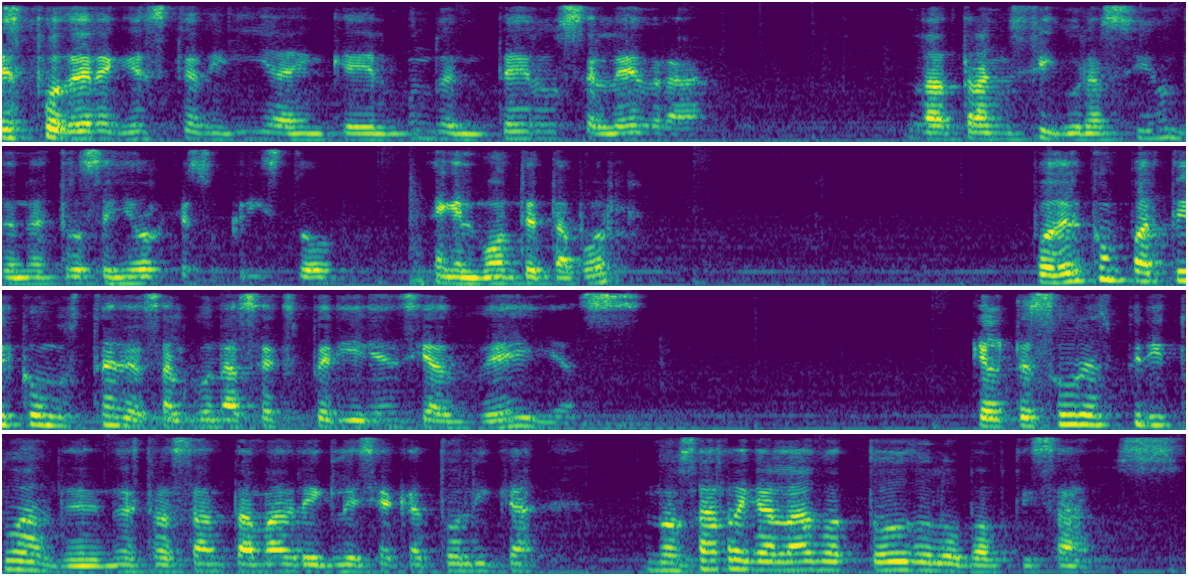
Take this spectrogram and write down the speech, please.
es poder en este día en que el mundo entero celebra la transfiguración de nuestro Señor Jesucristo en el monte Tabor, poder compartir con ustedes algunas experiencias bellas que el tesoro espiritual de nuestra Santa Madre Iglesia Católica nos ha regalado a todos los bautizados.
